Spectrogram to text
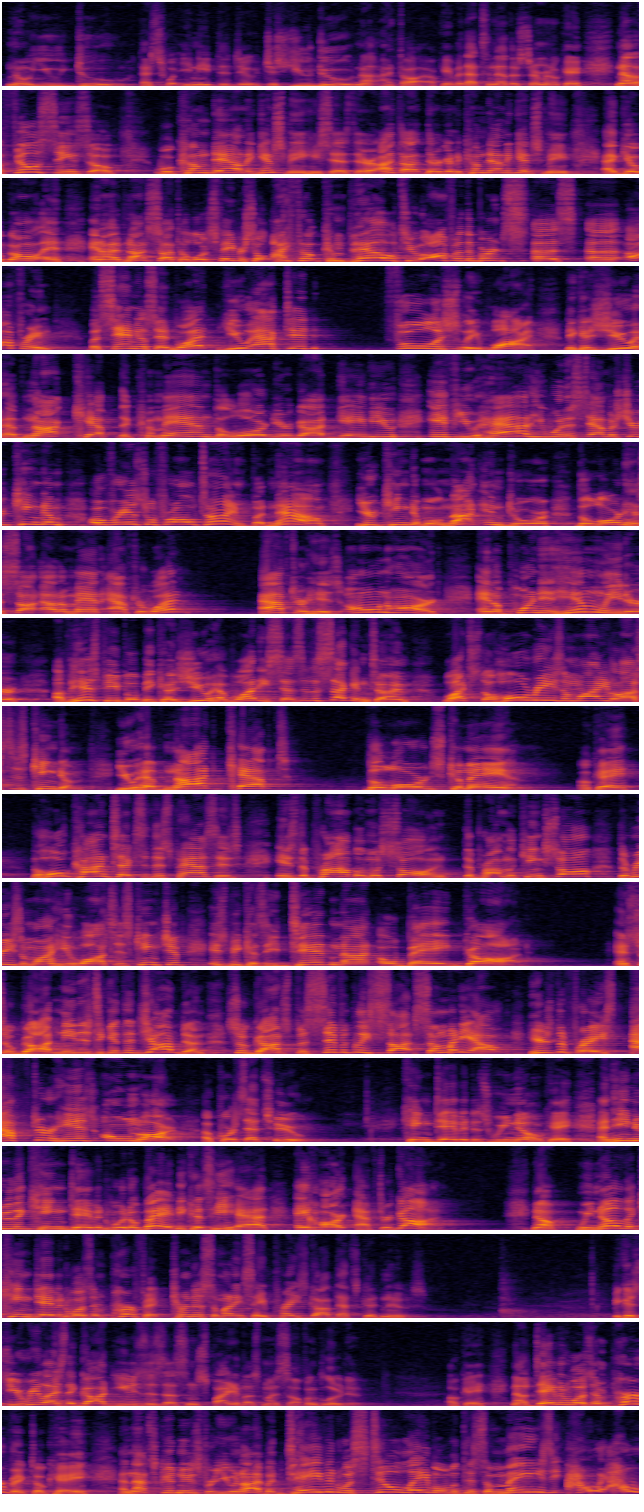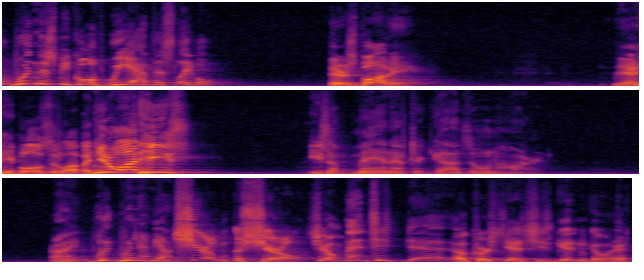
No, you do. That's what you need to do. Just you do. Not I thought. Okay, but that's another sermon, okay? Now the Philistines, though, will come down against me, he says there. I thought they're going to come down against me at Gilgal, and, and I have not sought the Lord's favor, so I felt compelled to offer the burnt uh, uh, offering. But Samuel said, What? You acted foolishly. Why? Because you have not kept the command the Lord your God gave you. If you had, he would establish your kingdom over Israel for all time. But now your kingdom will not endure. The Lord has sought out a man after what? After his own heart and appointed him leader of his people because you have what? He says it a second time. What's the whole reason why he lost his kingdom? You have not kept the Lord's command. Okay? The whole context of this passage is the problem with Saul. And the problem with King Saul, the reason why he lost his kingship is because he did not obey God. And so God needed to get the job done. So God specifically sought somebody out, here's the phrase, after his own heart. Of course, that's who? King David, as we know, okay? And he knew that King David would obey because he had a heart after God. Now, we know that King David wasn't perfect. Turn to somebody and say, Praise God, that's good news. Because do you realize that God uses us in spite of us, myself included? Okay? Now, David wasn't perfect, okay? And that's good news for you and I, but David was still labeled with this amazing. How, how wouldn't this be cool if we had this label? There's Bobby. Yeah, he blows it a lot, but you know what? He's he's a man after God's own heart. Right? Wouldn't that be out? Cheryl, the Cheryl. Cheryl, man, she's, yeah, of course, yeah, she's getting going. Right?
